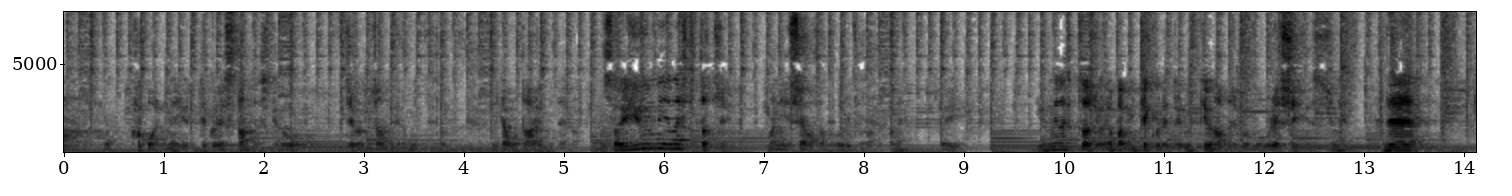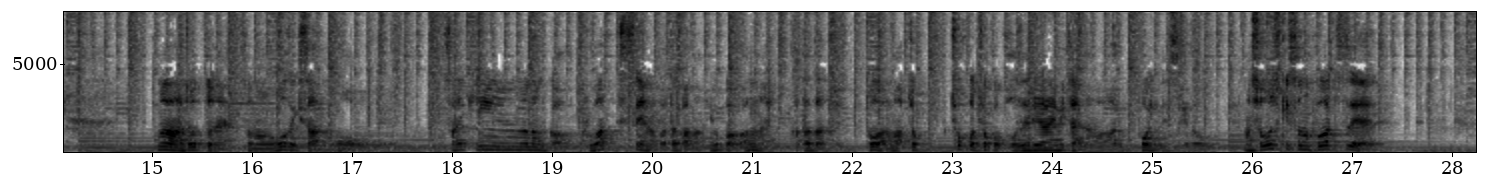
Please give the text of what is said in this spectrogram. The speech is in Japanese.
も過去にね言ってくれてたんですけど自分のチャンネル見てた見たことあるみたいな。そういう有名な人たち、まあ、西山さんとか瓜田さんとかね。そういう有名な人たちがやっぱ見てくれてるっていうのは自分も嬉しいですしね。でまあちょっとねその大関さんの方最近はなんか不発生の方かな？よくわかんない方たち。とはまあちょちょこちょこ小競り合いみたいなのがあるっぽいんですけど、まあ、正直その不発生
